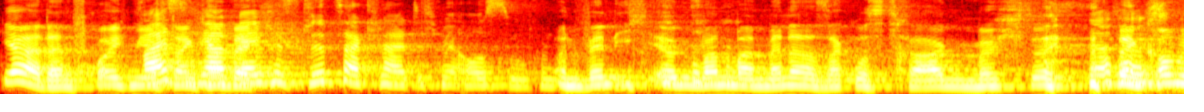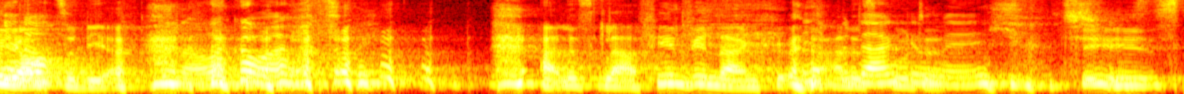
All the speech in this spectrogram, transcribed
Ja, dann freue ich mich auf weiß dein ich ja, Comeback. welches Glitzerkleid ich mir aussuchen. Und wenn ich irgendwann mal Männersackos tragen möchte, dann komme ich genau. auch zu dir. Genau, dann komm mal. Alles klar. Vielen, vielen Dank. Ich Alles bedanke Gute. mich. Tschüss.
